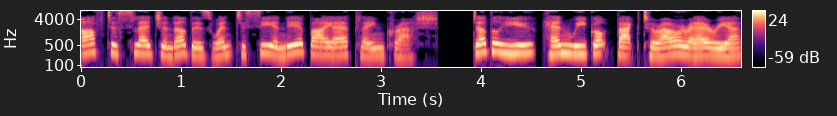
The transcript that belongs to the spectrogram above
After Sledge and others went to see a nearby airplane crash. W hen we got back to our area,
